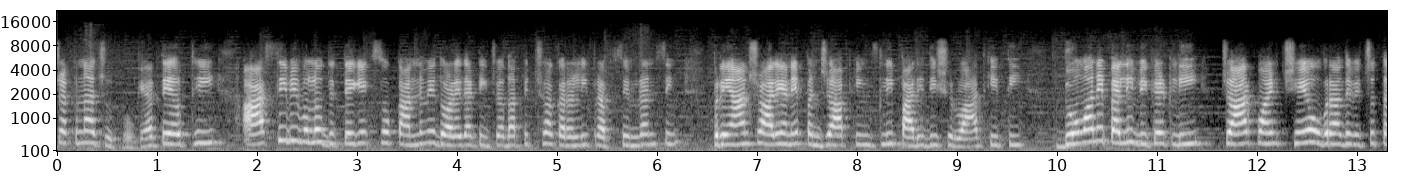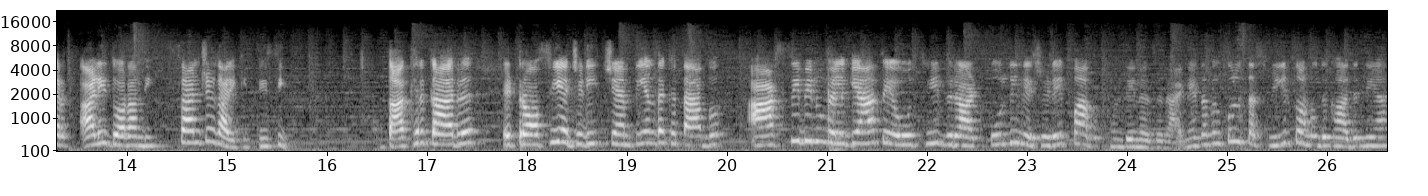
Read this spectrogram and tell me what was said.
ਚਕਨਾਚੂਰ ਹੋ ਗਿਆ ਤੇ ਉੱਥੇ ਆਰਸੀਬੀ ਵੱਲੋਂ ਦਿੱਤੇ ਗਏ 191 ਦੌੜੇ ਦਾ ਟੀਚਾ ਦਾ ਪਿੱਛਾ ਕਰਨ ਲਈ ਪ੍ਰਭਸਿਮਰਨ ਸਿੰਘ, ਪ੍ਰਿਆੰਸ਼ ਆਰੀਆ ਨੇ ਪੰਜਾਬ ਕਿੰਗਸ ਲਈ ਪਾਰੀ ਦੀ ਸ਼ੁਰੂਆਤ ਕੀਤੀ। ਦੋਵਾਂ ਨੇ ਪਹਿਲੀ ਵਿਕਟ ਲਈ 4.6 ਓਵਰਾਂ ਦੇ ਵਿੱਚ 43 ਦੌੜਾਂ ਦੀ ਸਾਂਝੇਦਾਰੀ ਕੀਤੀ ਸੀ। ਤਾਂ ਆਖਿਰਕਾਰ ਇਹ ਟਰਾਫੀ ਹੈ ਜਿਹੜੀ ਚੈਂਪੀਅਨ ਦਾ ਖਿਤਾਬ ਆਰਸੀਬੀ ਨੂੰ ਮਿਲ ਗਿਆ ਤੇ ਉੱਥੇ ਵਿਰਾਟ ਕੋਹਲੀ ਨੇ ਜਿਹੜੇ ਭਾਵੁਕ ਹੁੰਦੇ ਨਜ਼ਰ ਆਏ ਨੇ। ਤਾਂ ਬਿਲਕੁਲ ਤਸਵੀਰ ਤੁਹਾਨੂੰ ਦਿਖਾ ਦਿੰਦੇ ਆ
